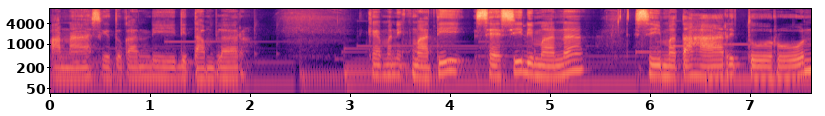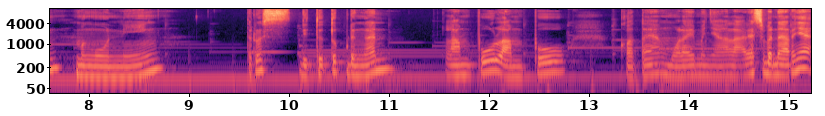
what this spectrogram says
Panas gitu kan di di tumbler. Kayak menikmati sesi di mana si matahari turun menguning terus ditutup dengan lampu-lampu kota yang mulai menyala. Dan sebenarnya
